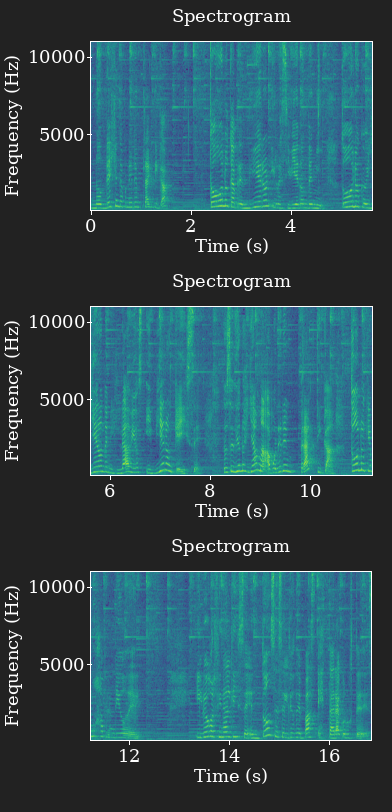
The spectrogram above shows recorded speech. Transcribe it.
no dejen de poner en práctica todo lo que aprendieron y recibieron de mí, todo lo que oyeron de mis labios y vieron que hice. Entonces Dios nos llama a poner en práctica todo lo que hemos aprendido de Él. Y luego al final dice, entonces el Dios de paz estará con ustedes.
